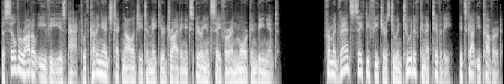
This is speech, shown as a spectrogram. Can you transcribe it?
The Silverado EV is packed with cutting-edge technology to make your driving experience safer and more convenient. From advanced safety features to intuitive connectivity, it's got you covered.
